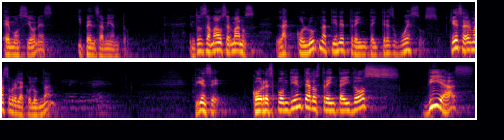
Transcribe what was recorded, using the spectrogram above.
emociones y pensamiento. Entonces, amados hermanos, la columna tiene 33 huesos. ¿Quieres saber más sobre la columna? Fíjense, correspondiente a los 32 días,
